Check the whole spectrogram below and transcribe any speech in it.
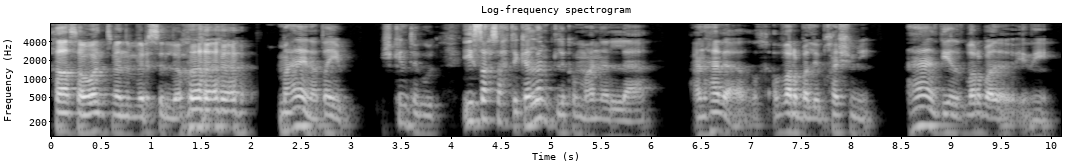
خلاص هونت من مرسل له ما علينا طيب إيش كنت أقول؟ إي صح صح تكلمت لكم عن ال... عن هذا الضربة اللي بخشمي. هذه الضربة يعني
